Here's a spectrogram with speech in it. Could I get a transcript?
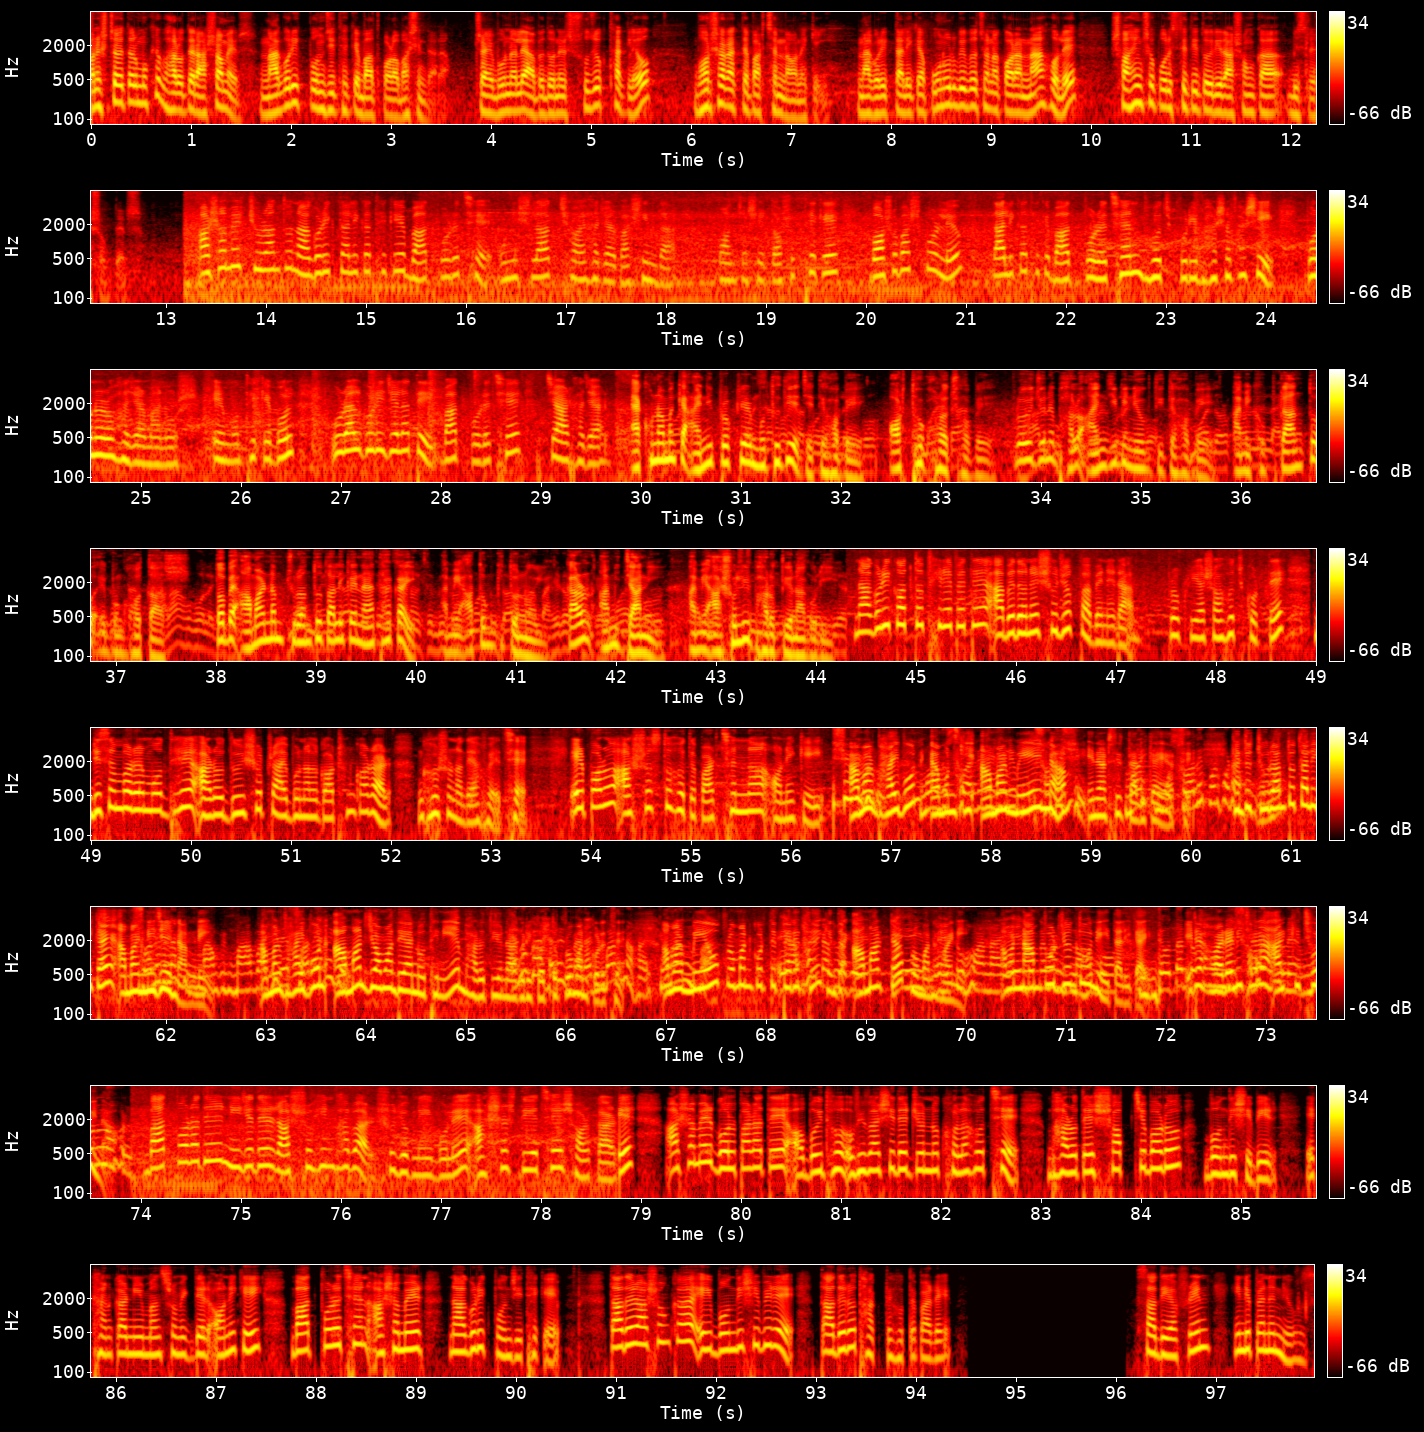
অনিশ্চয়তার মুখে ভারতের আসামের নাগরিক পঞ্জি থেকে বাদ পড়া বাসিন্দারা। ট্রাইব্যুনালে আবেদনের সুযোগ থাকলেও ভরসা রাখতে পারছেন না অনেকেই। নাগরিক তালিকা পুনর্বিবেচনা করা না হলে সহিংস পরিস্থিতি তৈরির আশঙ্কা বিশ্লেষকদের। আসামের চূড়ান্ত নাগরিক তালিকা থেকে বাদ পড়েছে উনিশ লাখ ছয় হাজার বাসিন্দা। পঞ্চাশের দশক থেকে বসবাস করলেও তালিকা থেকে বাদ পড়েছেন ভোজপুরি ভাষাভাষী পনেরো হাজার মানুষ। এর মধ্যে কেবল উড়ালগুড়ি জেলাতেই বাদ পড়েছে চার হাজার। এখন আমাকে আইনি প্রক্রিয়ার মধ্য দিয়ে যেতে হবে। অর্থ খরচ হবে। প্রয়োজনে ভালো আইনজীবী নিয়োগ দিতে হবে। আমি খুব ক্লান্ত এবং হতাশ। তবে আমার নাম চূড়ান্ত তালিকায় না থাকায় আমি আতঙ্কিত নই কারণ আমি জানি আমি আসলেই ভারতীয় নাগরিক। নাগরিকত্ব ফিরে পেতে আবেদনের সুযোগ পাবেন এরা। প্রক্রিয়া সহজ করতে ডিসেম্বরের মধ্যে আরও দুইশো ট্রাইব্যুনাল গঠন করার ঘোষণা দেওয়া হয়েছে। এরপরও আশ্বস্ত হতে পারছেন না অনেকেই। আমার ভাই বোন এমনকি আমার মেয়ের নাম এনআরসির তালিকায় আছে। কিন্তু চূড়ান্ত তালিকায় আমার নিজের নাম নেই। আমার ভাই বোন আমার জমা দেয়া নথি নিয়ে ভারতীয় নাগরিকত্ব প্রমাণ করেছে। আমার মেয়েও প্রমাণ করতে পেরেছে কিন্তু আমারটা প্রমাণ হয়নি। আমার নাম পর্যন্তও নেই তালিকায়। এটা হয়রানি ছাড়া আর কিছুই না। বাদ পড়াদের নিজেদের রাষ্ট্রহীন ভাবার সুযোগ নেই বলে আশ্বাস দিয়েছে সরকার। আসামের গোলপাড়াতে অবৈধ অভিবাসীদের জন্য খোলা হচ্ছে ভারতের সবচেয়ে বড় বন্দি শিবির। এখানকার নির্মাণ শ্রমিকদের অনেকেই বাদ পড়েছেন আসামের নাগরিক পঞ্জি থেকে। তাদের আশঙ্কা, এই বন্দি শিবিরে তাদেরও থাকতে হতে পারে। সাদিয়া ফ্রিন, ইন্ডিপেন্ডেন্ট নিউজ।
